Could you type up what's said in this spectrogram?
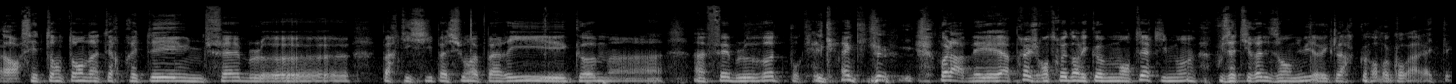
Alors, c'est tentant d'interpréter une faible euh, participation à Paris comme un, un faible vote pour quelqu'un qui... voilà, mais après, je rentrerai dans les commentaires qui vous attiraient des ennuis avec l'ARCOR, donc on va arrêter.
